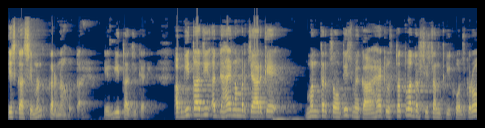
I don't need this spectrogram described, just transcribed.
इसका सिमरण करना होता है, ये गीता जी कह रही। अब गीता जी अध्याय नंबर चार के मंत्र चौंतीस में कहा है कि उस तत्वदर्शी संत की खोज करो,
